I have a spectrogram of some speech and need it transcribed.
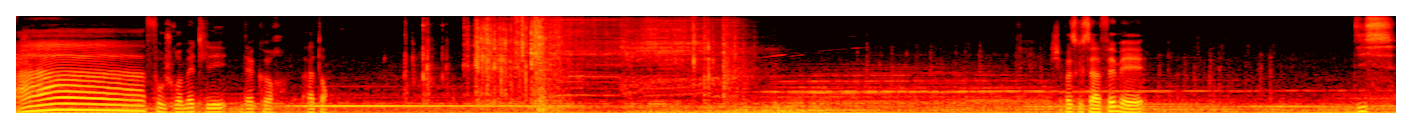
Ah, faut que je remette les. D'accord. Attends. Je sais pas ce que ça a fait, mais 10.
